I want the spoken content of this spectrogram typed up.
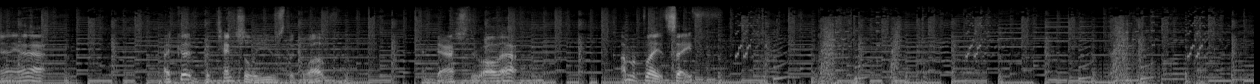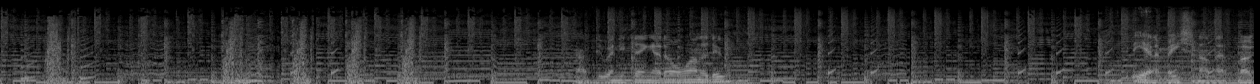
Any of that. I could potentially use the glove and dash through all that. I'm gonna play it safe. Not do anything I don't want to do. The animation on that bug.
